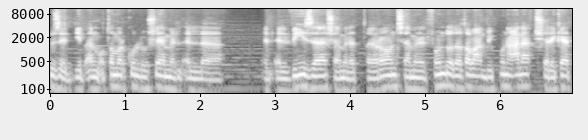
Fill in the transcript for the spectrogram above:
to Z. يبقى المؤتمر كله شامل الفيزا شامل الطيران شامل الفندق. ده طبعا بيكون على شركات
